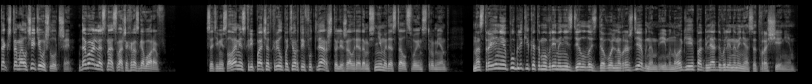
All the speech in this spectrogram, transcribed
Так что молчите уж лучше. Довольно с нас ваших разговоров». С этими словами скрипач открыл потертый футляр, что лежал рядом с ним, и достал свой инструмент. Настроение публики к этому времени сделалось довольно враждебным, и многие поглядывали на меня с отвращением.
